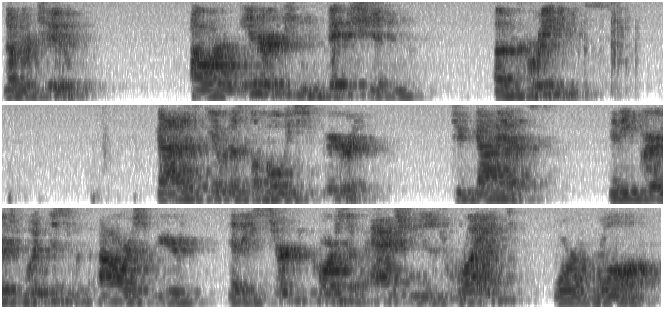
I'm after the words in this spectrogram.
Number two, our inner conviction agrees. God has given us the Holy Spirit to guide us, and He bears witness with our spirit that a certain course of action is right or wrong.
